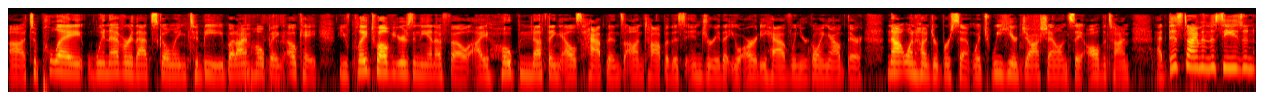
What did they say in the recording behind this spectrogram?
uh, to play whenever that's going to be. But I'm hoping, okay, you've played 12 years in the NFL. I hope nothing else happens on top of this injury that you already have when you're going out there. Not 100%, which we hear Josh Allen say all the time. At this time in the season,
